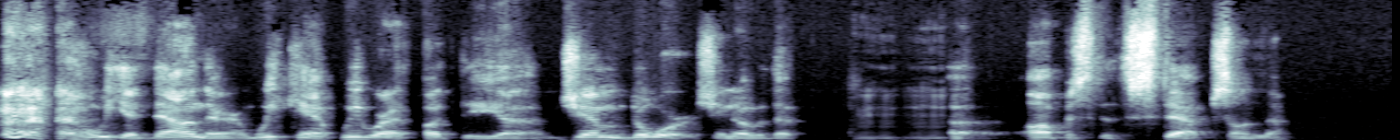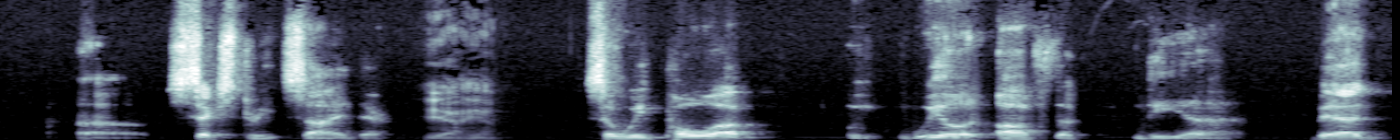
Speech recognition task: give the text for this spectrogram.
we get down there and we can't. We were at the uh, gym doors, you know, the mm-hmm, mm-hmm. uh, opposite steps on the uh, Sixth Street side there. Yeah, yeah. So we pull up, we wheel it off the the uh, bed.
